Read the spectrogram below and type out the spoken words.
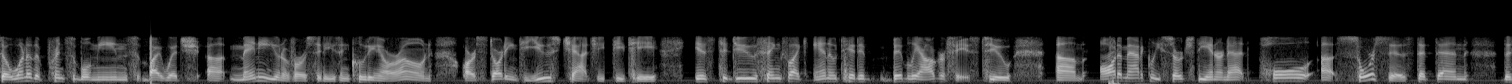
So, one of the principal means by which uh, many universities, including our own, are starting to use ChatGPT is to do things like annotated bibliographies, to um, automatically search the internet, pull uh, sources that then the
